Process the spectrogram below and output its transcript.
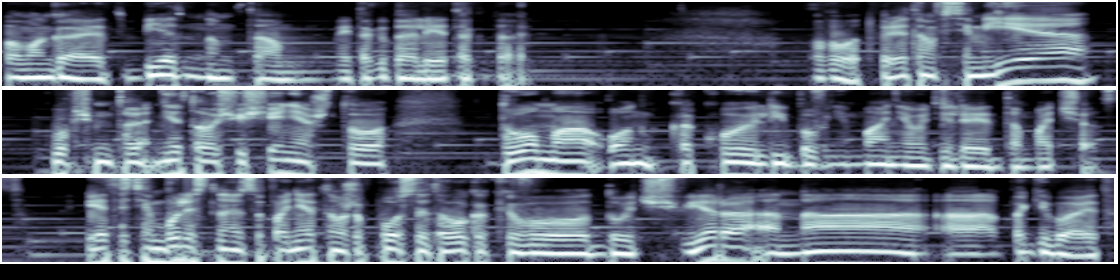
помогает бедным там и так далее, и так далее. Вот. При этом в семье, в общем-то, нет ощущения, что дома он какое-либо внимание уделяет домочадцам. И это тем более становится понятно уже после того, как его дочь Вера, она а, погибает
